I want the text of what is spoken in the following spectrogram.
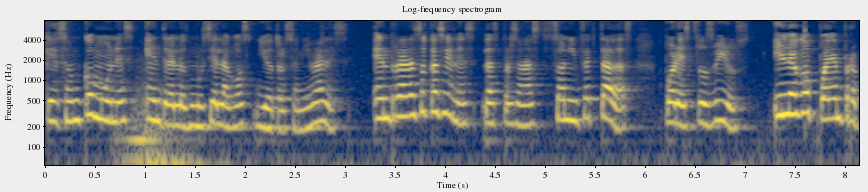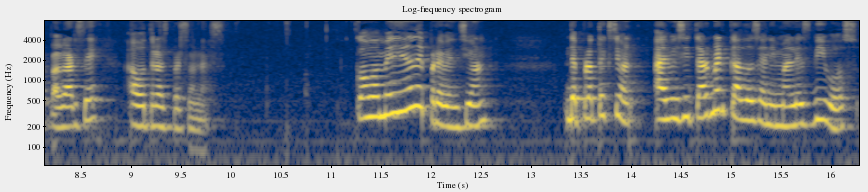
que son comunes entre los murciélagos y otros animales. En raras ocasiones, las personas son infectadas por estos virus y luego pueden propagarse a otras personas. Como medida de prevención, de protección, al visitar mercados de animales vivos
